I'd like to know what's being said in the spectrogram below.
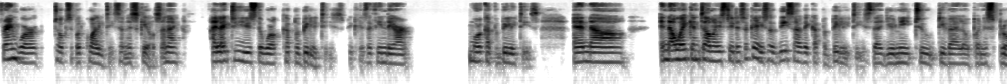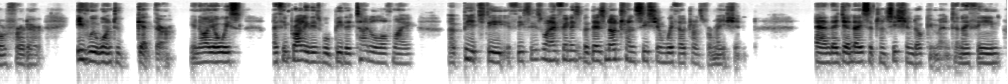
framework talks about qualities and skills. And I, I like to use the word capabilities because I think they are more capabilities. And uh, and now I can tell my students, okay, so these are the capabilities that you need to develop and explore further if we want to get there. You know, I always, I think probably this will be the title of my uh, PhD thesis when I finish, but there's no transition without transformation. And the agenda is a transition document. And I think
